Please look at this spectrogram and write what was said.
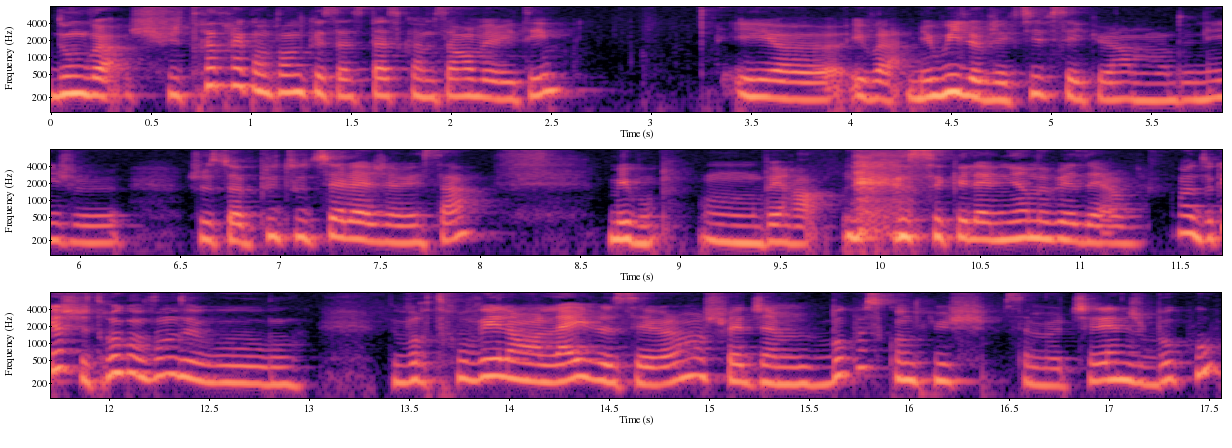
Donc voilà, je suis très très contente que ça se passe comme ça en vérité. Euh, et, voilà. Mais oui, l'objectif, c'est qu'à un moment donné, je ne sois plus toute seule à gérer ça. Mais bon, on verra ce que l'avenir nous réserve. En tout cas, je suis trop contente de vous, retrouver là en live. C'est vraiment chouette. J'aime beaucoup ce contenu. Ça me challenge beaucoup.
